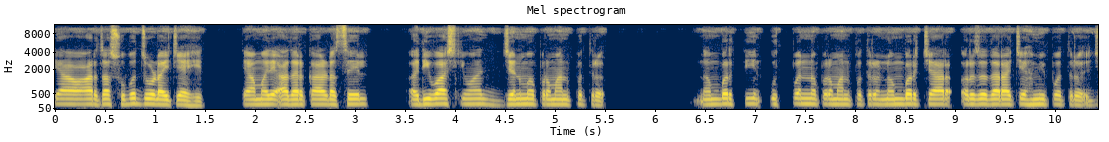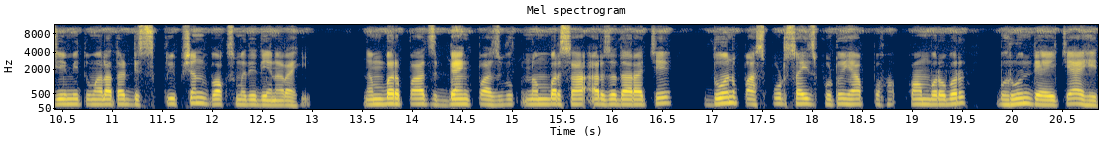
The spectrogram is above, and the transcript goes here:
त्या अर्जासोबत जोडायचे आहेत. त्यामध्ये आधार कार्ड असेल अधिवास किंवा जन्म प्रमाणपत्र. नंबर तीन उत्पन्न प्रमाणपत्र. नंबर चार अर्जदाराचे हमीपत्र जे मी तुम्हाला आता डिस्क्रिप्शन बॉक्समध्ये देणार आहे. नंबर पाच बँक पासबुक नंबर सहा अर्जदाराचे दोन पासपोर्ट साईज फोटो ह्या फॉर्मबरोबर भरून द्यायचे आहेत.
